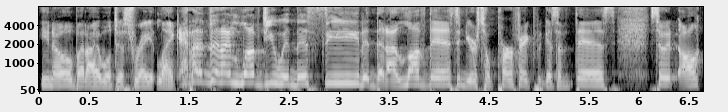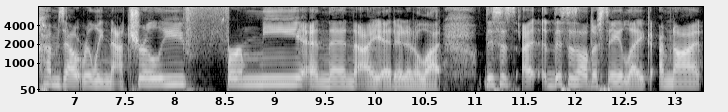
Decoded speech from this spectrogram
you know, but I will just write like, and then I loved you in this scene, and then I love this, and you're so perfect because of this. So it all comes out really naturally for me, and then I edit it a lot. This is uh, this is all to say like I'm not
